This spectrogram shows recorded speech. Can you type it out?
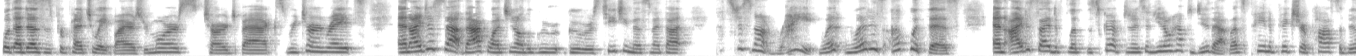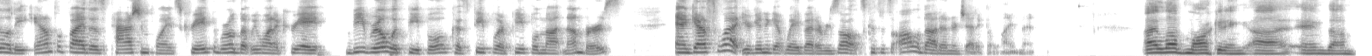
what that does is perpetuate buyer's remorse, chargebacks, return rates. And I just sat back watching all the gurus teaching this and I thought, that's just not right. What what is up with this? And I decided to flip the script and I said, you don't have to do that. Let's paint a picture of possibility, amplify those passion points, create the world that we want to create, be real with people because people are people, not numbers. And guess what? You're going to get way better results because it's all about energetic alignment. I love marketing, uh, and um,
